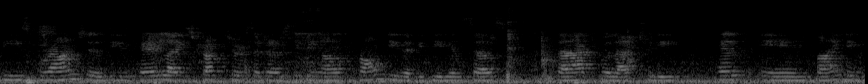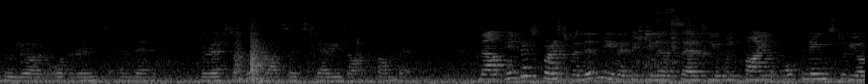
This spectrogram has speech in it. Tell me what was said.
these branches, these hair-like structures that are sticking out from these epithelial cells that will actually help in odorants and then the rest of the process carries on from there. Now, interspersed within these epithelial cells, you will find openings to your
